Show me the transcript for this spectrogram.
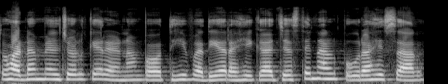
ਤੁਹਾਡਾ ਮਿਲਜੁਲ ਕੇ ਰਹਿਣਾ ਬਹੁਤ ਹੀ ਵਧੀਆ ਰਹੇਗਾ, ਜਿਸ ਦੇ ਨਾਲ ਪੂਰਾ ਹੀ ਸਾਲ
